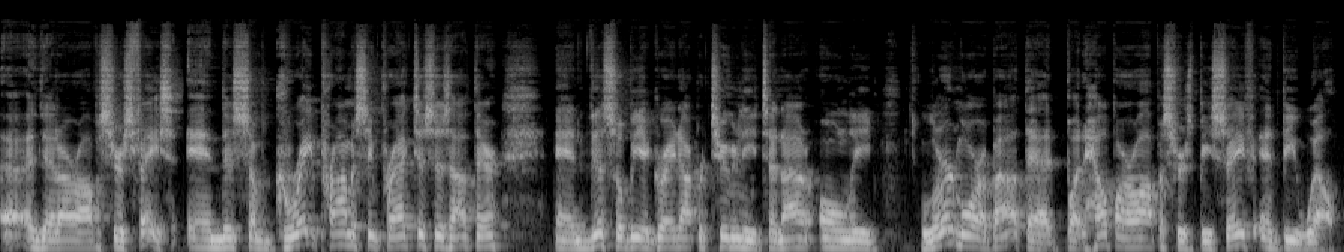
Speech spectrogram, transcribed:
uh, that our officers face. And there's some great promising practices out there. And this will be a great opportunity to not only learn more about that, but help our officers be safe and be well.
